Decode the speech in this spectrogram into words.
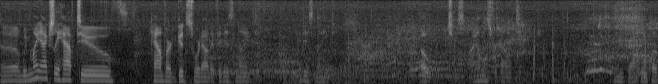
Uh, we might actually have to have our good sword out if it is night. It is night. Oh, jeez. I almost forgot. New grappling hook.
